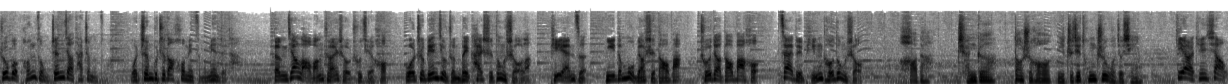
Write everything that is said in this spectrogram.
如果彭总真叫他这么做，我真不知道后面怎么面对他。等将老王转手出去后，我这边就准备开始动手了。皮炎子，你的目标是刀疤，除掉刀疤后，再对平头动手。好的，陈哥，到时候你直接通知我就行。第二天下午，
